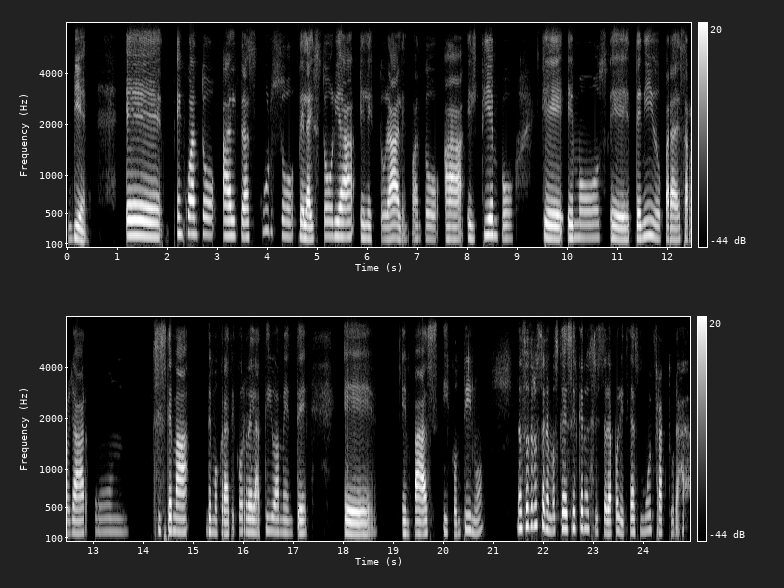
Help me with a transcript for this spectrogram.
Bien, eh, en cuanto al transcurso de la historia electoral, en cuanto a el tiempo que hemos eh, tenido para desarrollar un sistema democrático relativamente eh, en paz y continuo, nosotros tenemos que decir que nuestra historia política es muy fracturada.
